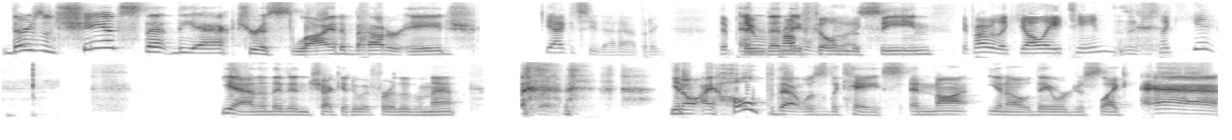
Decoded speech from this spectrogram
there's a chance that the actress lied about her age, yeah, I can see that happening. They, they and then they filmed like, the scene. They're probably like y'all eighteen, and they're just like, yeah. Yeah, and then they didn't check into it further than that. Right. you know, I hope that was the case and not, you know, they were just like, ah,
